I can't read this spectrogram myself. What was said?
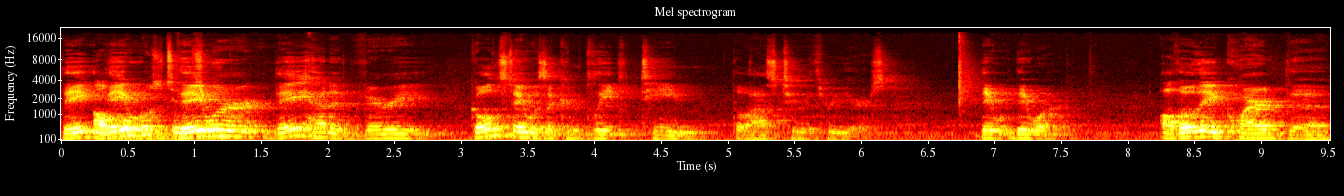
They Oh, they Barbosa too, they sorry. were they had a very Golden State was a complete team the last two or three years. They they were, although they acquired the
